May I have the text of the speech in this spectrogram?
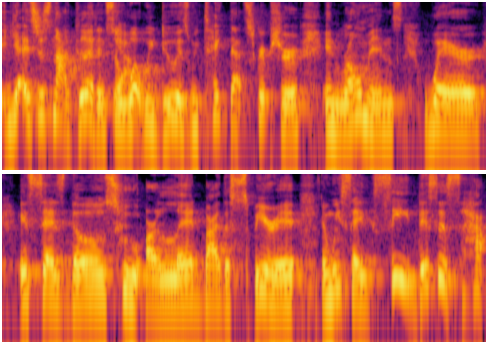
yeah, it's just not good. And so Yeah. what we do is we take that scripture in Romans where it says those who are led by the Spirit, and we say, see, this is how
